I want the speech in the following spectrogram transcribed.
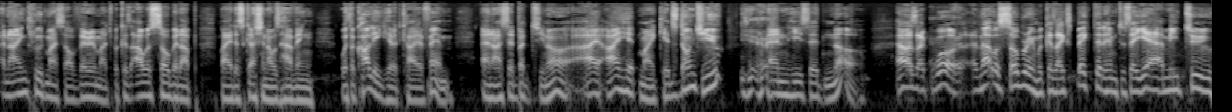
and I include myself very much because I was sobered up by a discussion I was having with a colleague here at KFM, and I said, "But you know, I I hit my kids, don't you?" And he said, "No." And I was like, whoa. And that was sobering because I expected him to say, yeah, me too,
